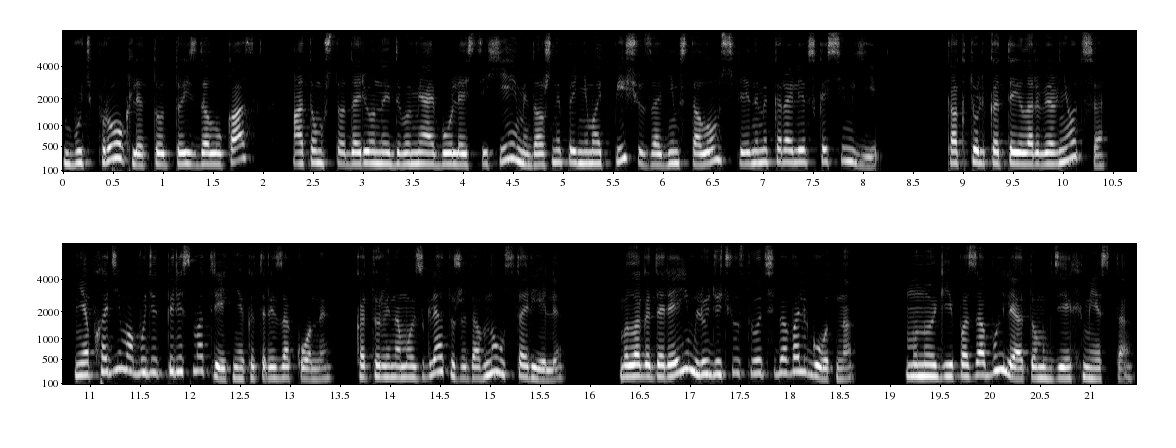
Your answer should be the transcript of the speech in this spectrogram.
«Будь проклят тот, кто издал указ о том, что одаренные двумя и более стихиями должны принимать пищу за одним столом с членами королевской семьи. Как только Тейлор вернется, необходимо будет пересмотреть некоторые законы, которые, на мой взгляд, уже давно устарели. Благодаря им люди чувствуют себя вольготно. Многие позабыли о том, где их место.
